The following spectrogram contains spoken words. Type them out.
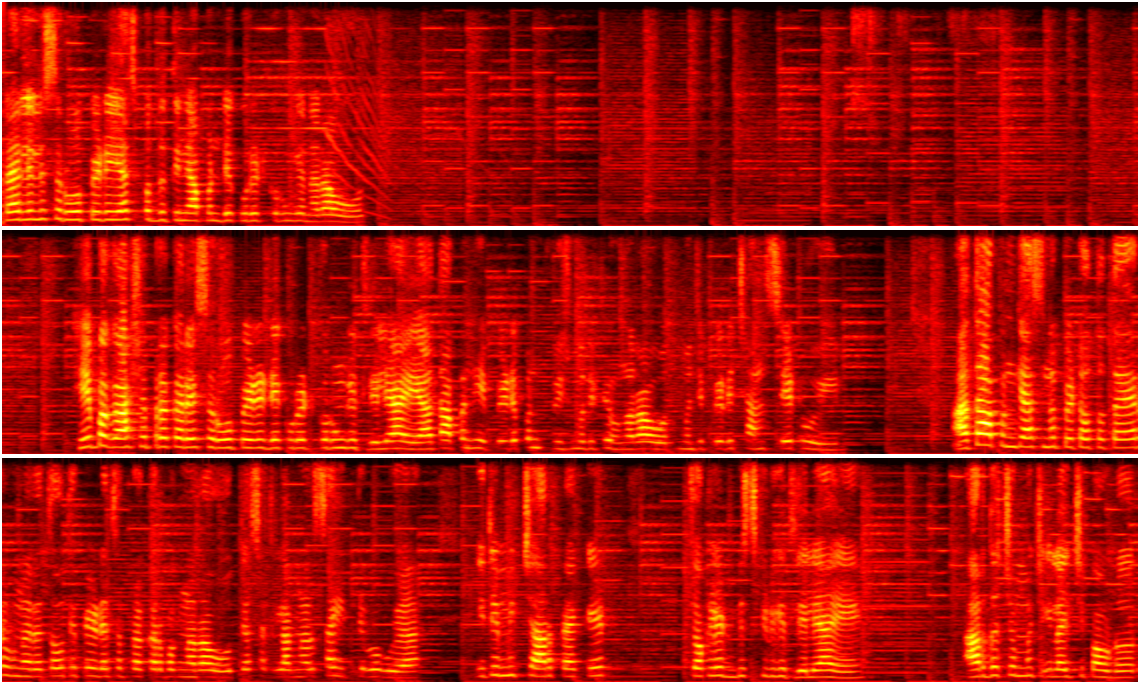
राहिलेले सर्व पेढे याच पद्धतीने आपण डेकोरेट करून घेणार आहोत. हे बघा अशा प्रकारे सर्व पेढे डेकोरेट करून घेतलेले आहे. आता आपण हे पेढे पण फ्रीजमध्ये ठेवणार आहोत म्हणजे पेढे छान सेट होईल. आता आपण गॅसनं पेटवतो तयार होणाऱ्या चौथ्या पेढ्याचा प्रकार बघणार आहोत. त्यासाठी लागणारं साहित्य बघूया. इथे मी चार पॅकेट चॉकलेट बिस्किट घेतलेले आहे. अर्धा चम्मच इलायची पावडर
